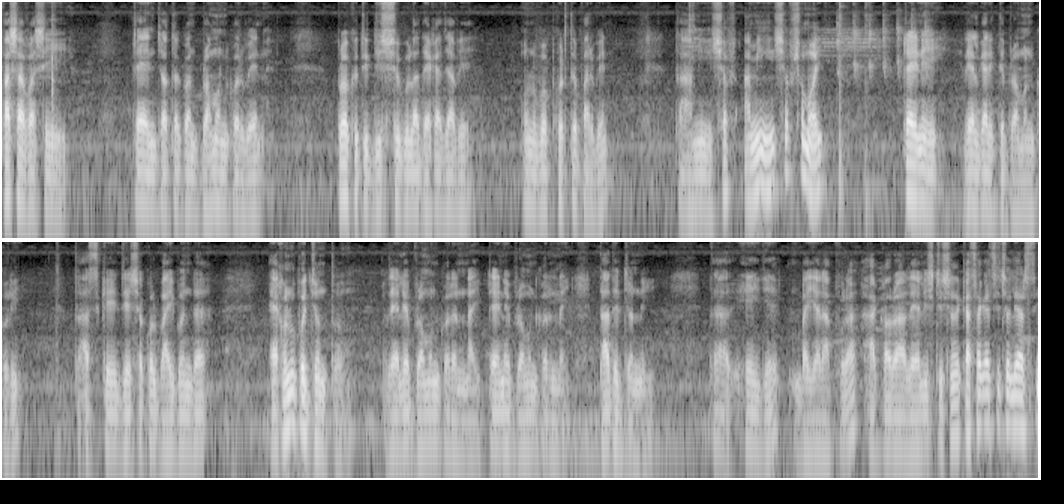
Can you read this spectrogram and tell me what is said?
পাশাপাশি ট্রেন যতক্ষণ ভ্রমণ করবেন, প্রকৃতির দৃশ্যগুলো দেখা যাবে। অনুভব করতে পারবেন। তা আমি সব আমি সব সময় ট্রেনে রেলগাড়িতে ভ্রমণ করি। তো আজকে যে সকল ভাই বোনরা এখনও পর্যন্ত রেলে ভ্রমণ করেন নাই, ট্রেনে ভ্রমণ করেন নাই, তাদের জন্যই। তা এই যে ভাইয়ার, আপুরা আকাওড়া রেল স্টেশনের কাছাকাছি চলে আসছি।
